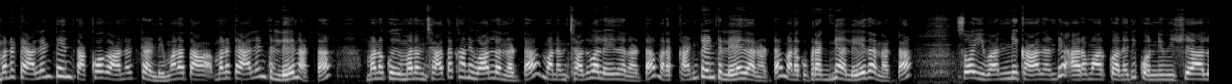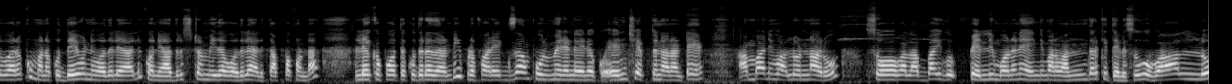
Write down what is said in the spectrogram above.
మన టాలెంట్ ఏం తక్కువ కానట్టు అండి మన తా మన టాలెంట్ లేనట్ట మనకు మనం చేతకాని వాళ్ళనట్ట మనం చదవలేదనట్ట మన కంటెంట్ లేదనట్ట మనకు ప్రజ్ఞ లేదనట్ట. సో ఇవన్నీ కాదండి. అర మార్కు అనేది కొన్ని విషయాల వరకు మనకు దేవుణ్ణి వదిలేయాలి కొన్ని అదృష్టం మీద వదిలేయాలి తప్పకుండా. లేకపోతే కుదరదండి. ఇప్పుడు ఫర్ ఎగ్జాంపుల్ మీరు నేను ఏం చెప్తున్నానంటే అంబానీ వాళ్ళు ఉన్నారు. సో వాళ్ళ అబ్బాయి పెళ్ళి మొన్ననే అయింది మనం అందరికీ తెలుసు. వాళ్ళు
